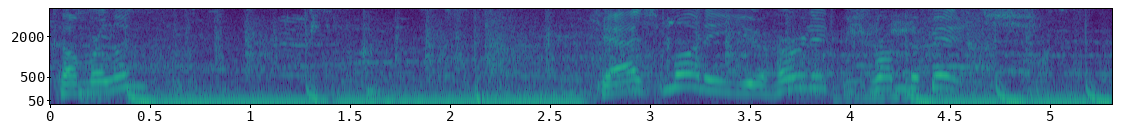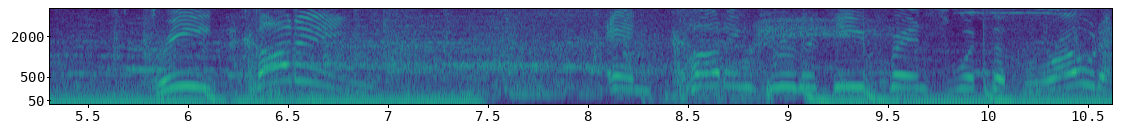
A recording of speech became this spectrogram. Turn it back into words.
Cumberland Cash money, you heard it from the bench. Reed cutting! And cutting through the defense with the throwdown.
